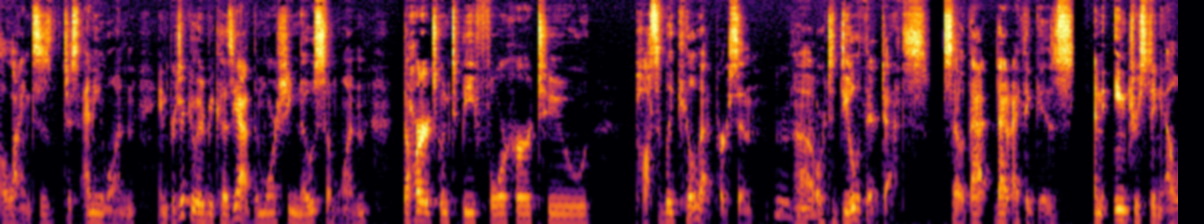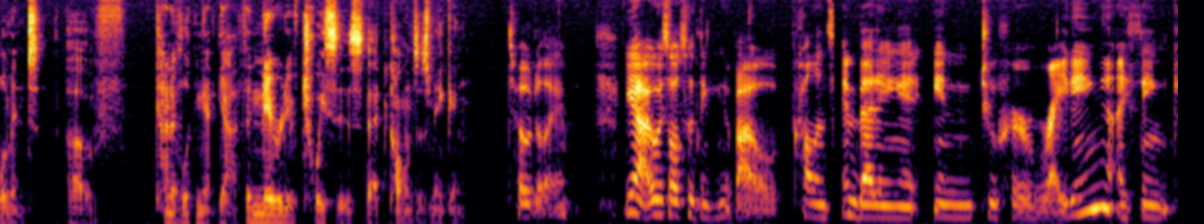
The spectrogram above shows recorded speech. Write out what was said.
alliances with just anyone in particular, because yeah, the more she knows someone, the harder it's going to be for her to possibly kill that person uh, or to deal with their deaths. So that that I think is an interesting element of kind of looking at yeah the narrative choices that Collins is making. Totally. Yeah, I was also thinking about Collins embedding it into her writing. I think,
